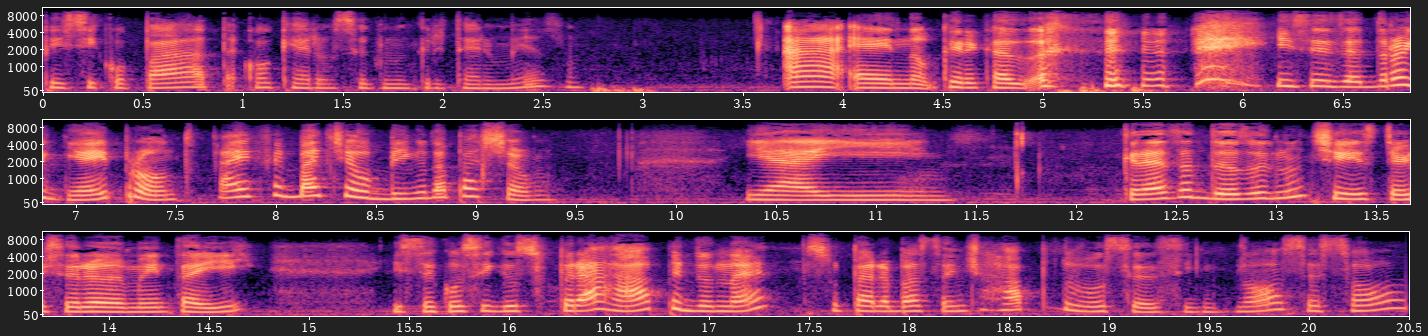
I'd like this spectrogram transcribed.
Psicopata. Qual que era o segundo critério mesmo? Ah, é, não querer casar. e vocês é droguinha. Aí pronto. Aí foi bater o bingo da paixão. E aí, graças a Deus, ele não tinha esse terceiro elemento aí. E você conseguiu superar rápido, né? Supera bastante rápido você, assim. Nossa, é só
